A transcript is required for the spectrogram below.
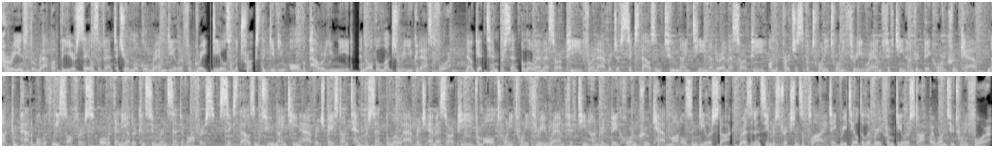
Hurry into the Wrap Up the Year sales event at your local Ram dealer for great deals on the trucks that give you all the power you need and all the luxury you could ask for. Now get 10% below MSRP for an average of 6219 under MSRP on the purchase of a 2023 Ram 1500 Bighorn Crew cab. Not compatible with lease offers or with any other consumer incentive offers. 6219 average based on 10% below average MSRP from all 2023 Ram 1500 Bighorn Crew cab models in dealer stock. Residency restrictions apply. Take retail delivery from dealer stock by 1224.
